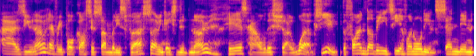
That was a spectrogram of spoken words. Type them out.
as you know, every podcast is somebody's first. So, in case you didn't know, here's how this show works. You, the fine WTF1 audience, send in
